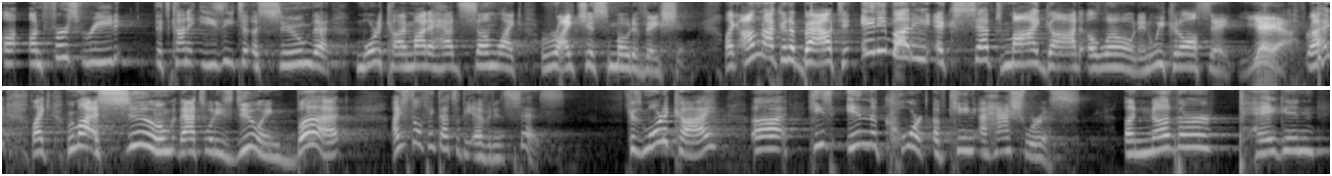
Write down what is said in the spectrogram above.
Uh, on first read, it's kind of easy to assume that Mordecai might have had some like righteous motivation. Like, I'm not going to bow to anybody except my God alone. And we could all say, yeah, right? Like, we might assume that's what he's doing, but I just don't think that's what the evidence says. Because Mordecai, uh, he's in the court of King Ahasuerus, another pagan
